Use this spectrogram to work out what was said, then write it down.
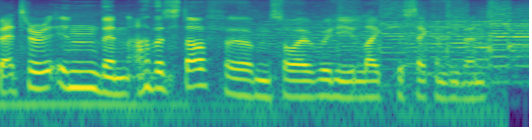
better in than other stuff. Um, so I really like the second event.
